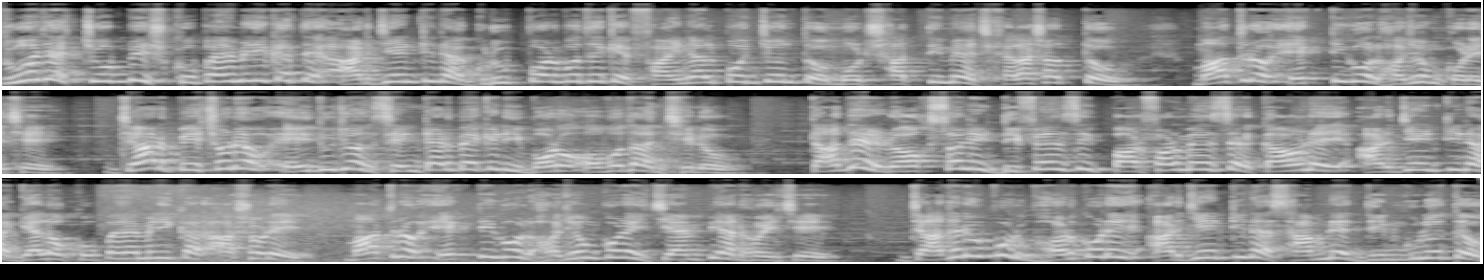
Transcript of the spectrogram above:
দু হাজার চব্বিশ কোপা আমেরিকাতে আর্জেন্টিনা গ্রুপ পর্ব থেকে ফাইনাল পর্যন্ত মোট সাতটি ম্যাচ খেলা সত্ত্বেও মাত্র একটি গোল হজম করেছে, যার পেছনেও এই দুজন সেন্টার ব্যাকেরই বড় অবদান ছিল। তাদের রকসলিড ডিফেন্সিভ পারফরমেন্সের কারণেই আর্জেন্টিনা গেল কোপা আমেরিকার আসরে মাত্র একটি গোল হজম করেই চ্যাম্পিয়ন হয়েছে। যাদের উপর ভর করেই আর্জেন্টিনা সামনের দিনগুলোতেও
